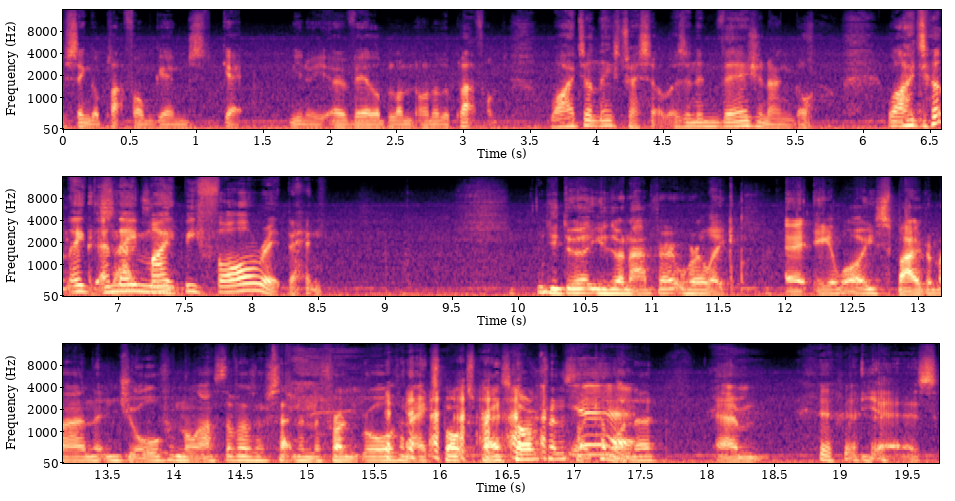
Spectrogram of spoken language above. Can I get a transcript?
single platform games get you know available on, on other platforms. Why don't they stress it up as an invasion angle? Why don't they? Exactly. And they might be for it then. You do it. You do an advert where like uh, Aloy, Spider Man, and Joe from The Last of Us are sitting in the front row of an Xbox press conference. Yeah. Like, come on now. Um, yeah, it's,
